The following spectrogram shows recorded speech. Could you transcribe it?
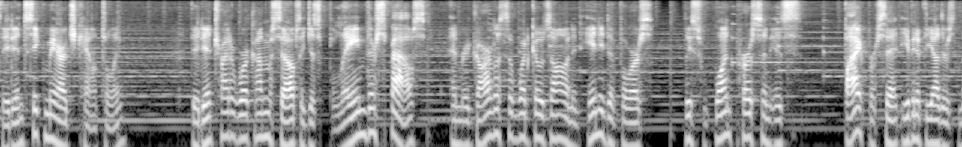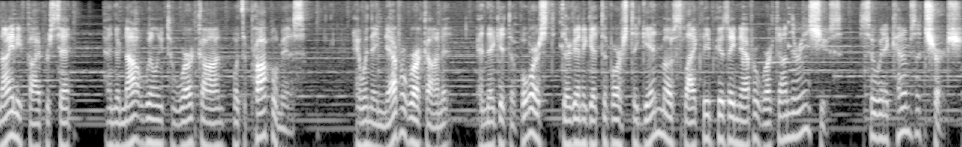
They didn't seek marriage counseling. They didn't try to work on themselves, they just blamed their spouse. And regardless of what goes on in any divorce, at least one person is 5%, even if the other is 95%, and they're not willing to work on what the problem is. And when they never work on it and they get divorced, they're going to get divorced again, most likely, because they never worked on their issues. So when it comes to church,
